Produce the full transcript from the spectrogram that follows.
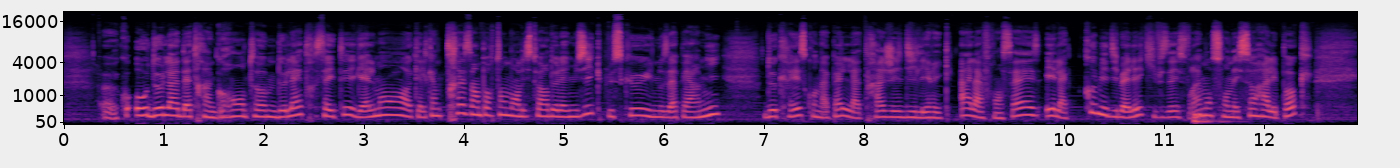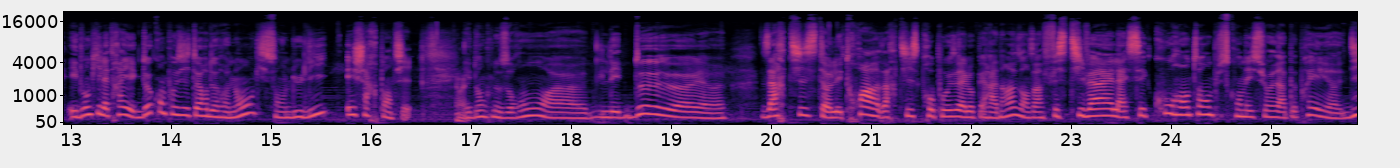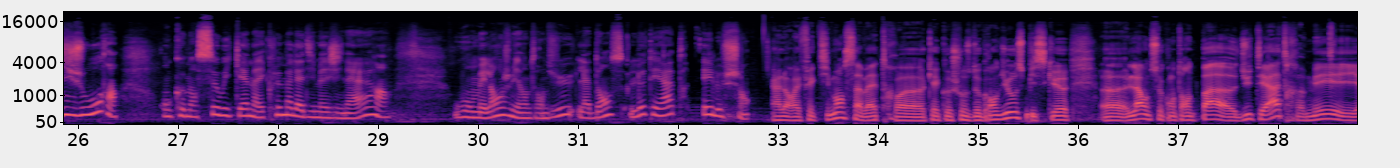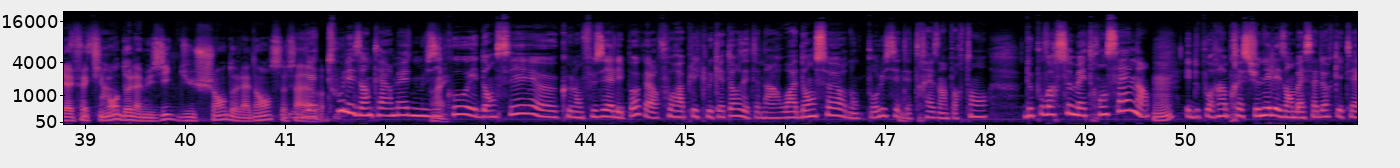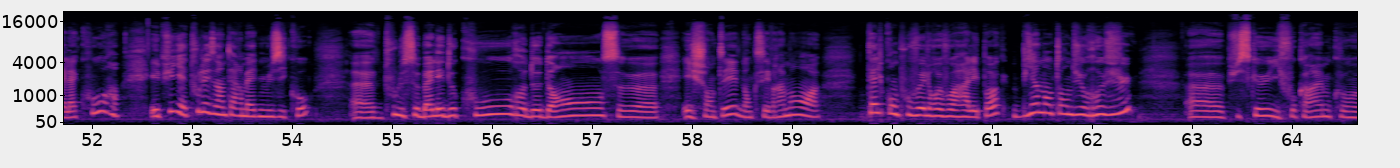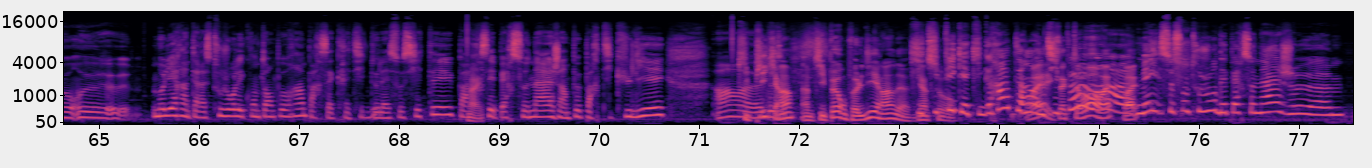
Euh, Au-delà d'être un grand homme de lettres, ça a été également euh, quelqu'un de très important dans l'histoire de la musique, puisqu'il nous a permis de créer ce qu'on appelle la tragédie lyrique à la française et la comédie ballet qui faisait vraiment son essor à l'époque. Et donc il a travaillé avec deux compositeurs de renom qui sont Lully et Charpentier. Ouais. Et donc nous aurons euh, les deux euh, artistes, les trois artistes proposés à l'Opéra de Reims dans un festival assez court en temps, puisqu'on est sur à peu près euh, 10 jours. On commence ce week-end avec Le Malade Imaginaire, où on mélange bien entendu la danse, le théâtre et le chant. Alors effectivement, ça va être euh, quelque chose de grandiose puisque euh, là, on ne se contente pas euh, du théâtre, mais il y a effectivement de la musique, du chant, de la danse. Ça, Il y a tous les intermèdes musicaux et dansés euh, que l'on faisait à l'époque. Alors, il faut rappeler que Louis XIV était un roi danseur, donc pour lui, c'était très important de pouvoir se mettre en scène Mhm. et de pouvoir impressionner les ambassadeurs qui étaient à la cour. Et puis, il y a tous les intermèdes musicaux, euh, tout ce ballet de cour, de danse et chanté. Donc, c'est vraiment tel qu'on pouvait le revoir à l'époque, bien entendu revu. Euh, puisqu'il faut quand même que euh, Molière intéresse toujours les contemporains par sa critique de la société, par Ouais. ses personnages un peu particuliers. hein, qui euh, pique de- hein, un petit peu, on peut le dire, hein, qui, qui souvent. pique et qui gratte hein, Ouais, un petit peu. ouais. Mais ce sont toujours des personnages euh,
